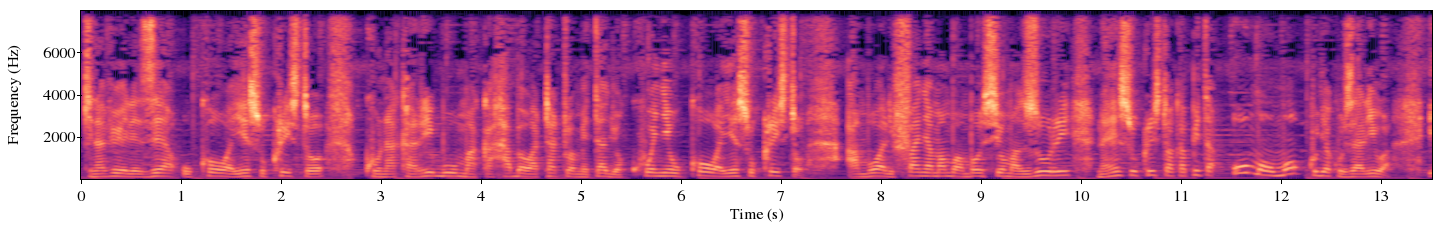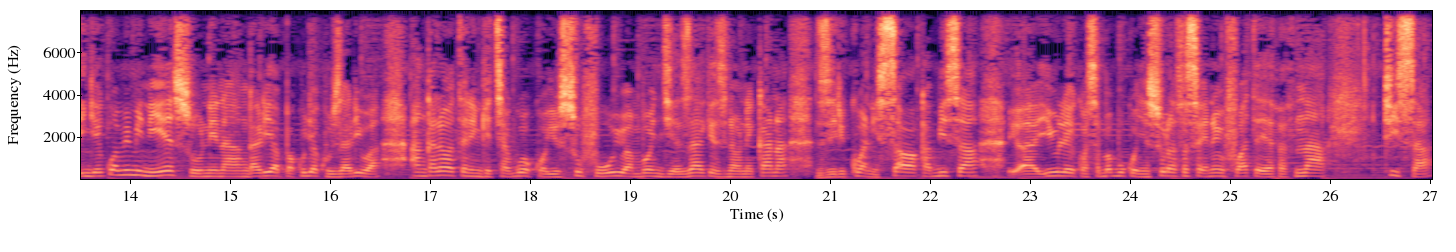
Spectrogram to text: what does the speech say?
kinavyoelezea ukoo wa yesu kristo kuna karibu makahaba watatu wametajwa kwenye ukoo wa yesu kristo ambao walifanya mambo ambayo sio mazuri na yesu kristo akapita umo umo kuja kuzaliwa. Ingekuwa mimi ni yesu ninaangalia pakuja kuzaliwa angalau hata ningechagua kwa yusufu huyu ambao njia zake zinaonekana zilikuwa ni sawa kabisa uh, yule kwa sababu kwenye sura sasa inayofuata ya thelathina tisa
